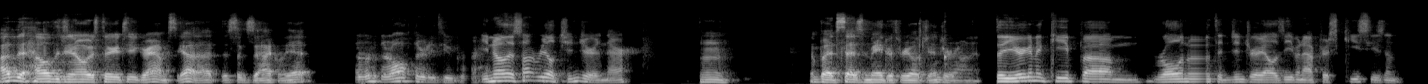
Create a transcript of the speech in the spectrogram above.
How the hell did you know it was 32 grams? Yeah, that, that's exactly it. They're, they're all 32 grams. You know, there's not real ginger in there. Hmm. But it says made with real ginger on it. So you're gonna keep um rolling with the ginger ales even after ski season.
